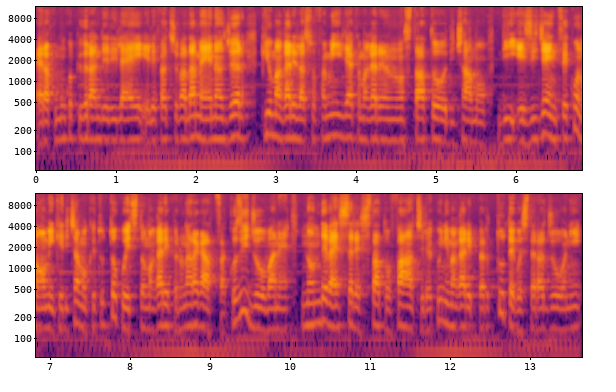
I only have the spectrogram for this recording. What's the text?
era comunque più grande di lei e le faceva da manager, più magari la sua famiglia che magari era in uno stato diciamo di esigenze economiche che diciamo che tutto questo magari per una ragazza così giovane non deve essere stato facile. Quindi magari per tutte queste ragioni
